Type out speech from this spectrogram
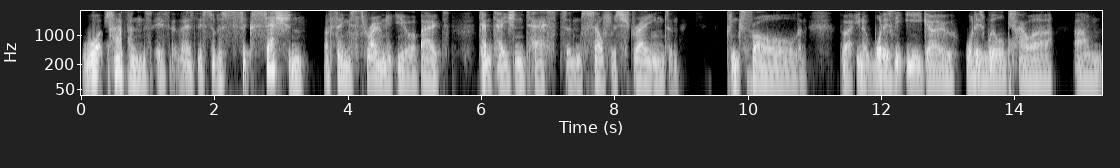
what happens is that there's this sort of succession of things thrown at you about temptation tests and self-restraint and control and but you know what is the ego what is willpower um,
